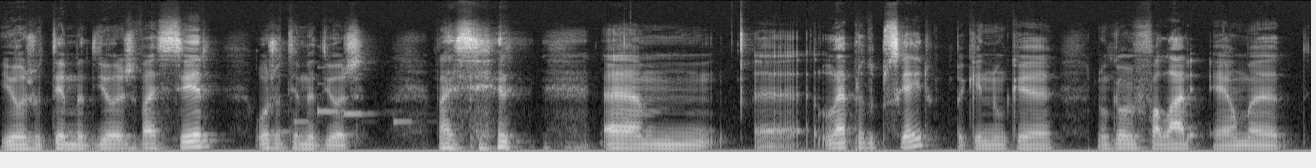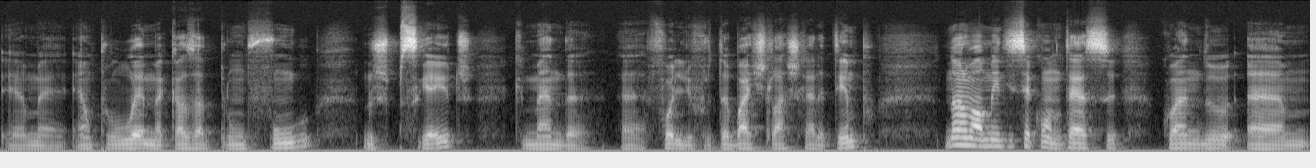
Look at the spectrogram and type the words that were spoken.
E hoje o tema de hoje vai ser. Hoje o tema de hoje vai ser. Um, uh, lepra do pessegueiro. Para quem nunca, nunca ouviu falar, é, uma, é, uma, é um problema causado por um fungo nos pessegueiros que manda a folha e fruta abaixo lá chegar a tempo. Normalmente isso acontece quando, um,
